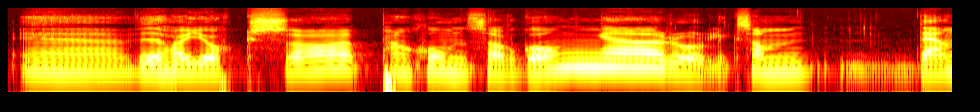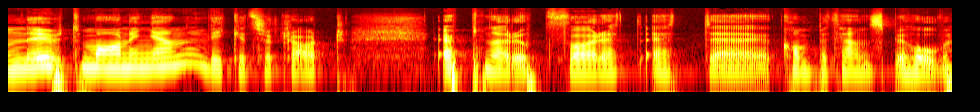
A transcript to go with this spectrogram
Eh, vi har ju också pensionsavgångar och liksom den utmaningen, vilket såklart öppnar upp för ett, ett eh, kompetensbehov.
